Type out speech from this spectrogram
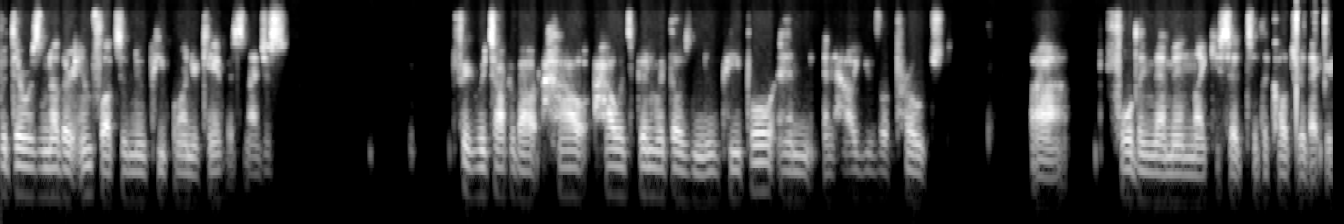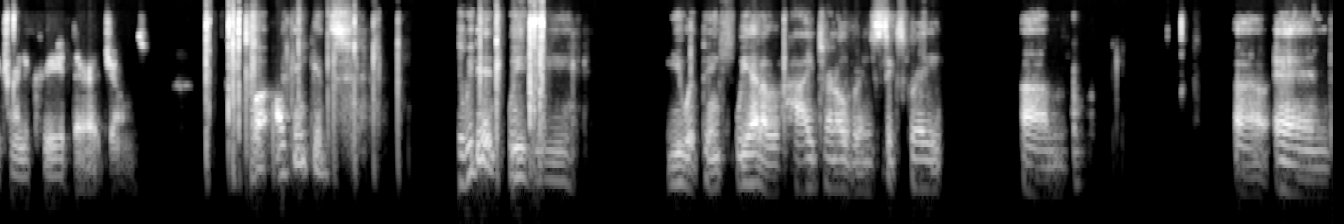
but there was another influx of new people on your campus and i just figured we talk about how how it's been with those new people and and how you've approached uh folding them in like you said to the culture that you're trying to create there at jones well i think it's we did we, we you would think we had a high turnover in sixth grade um uh and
